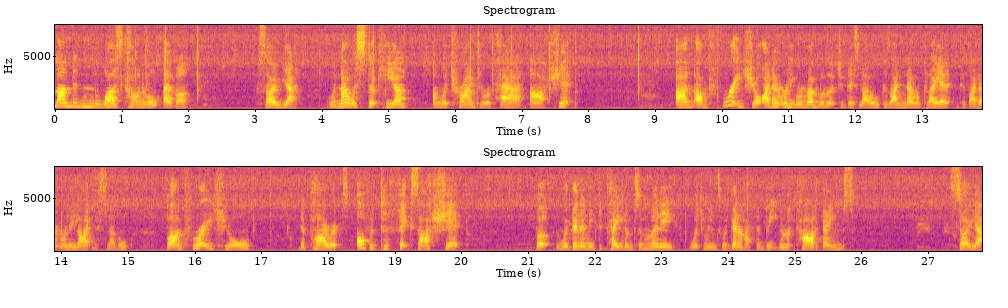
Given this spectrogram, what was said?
landed in the worst carnival ever. So yeah, well now we're stuck here and we're trying to repair our ship. And I'm pretty sure, I don't really remember much of this level because I never play it because I don't really like this level. But I'm pretty sure the pirates offered to fix our ship but we're going to need to pay them some money, which means we're going to have to beat them at card games. So yeah,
